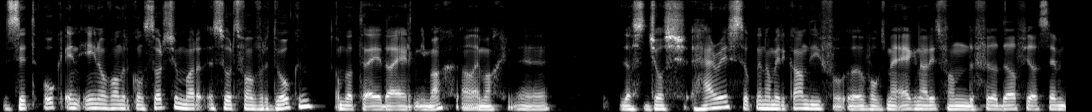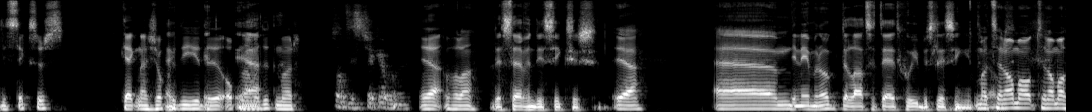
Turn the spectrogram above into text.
zit ook in een of ander consortium, maar een soort van verdoken, omdat hij dat eigenlijk niet mag. Al, Hij mag eh, dat is Josh Harris, ook een Amerikaan die vo- eh, volgens mij eigenaar is van de Philadelphia 76ers. Kijk naar Jokke die de opname Ja. doet, maar... zal het eens checken voor. Ja, voilà. De 76ers. Ja. Ehm, Die nemen ook de laatste tijd goede beslissingen. maar het zijn allemaal, het zijn allemaal,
